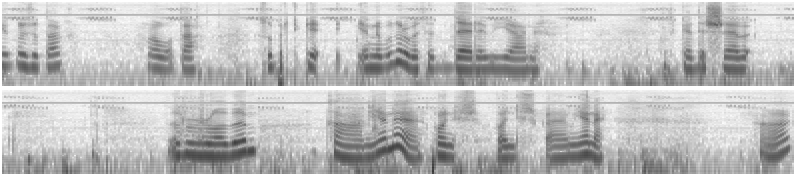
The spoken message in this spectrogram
Якось отак. О, так. Супер, тільки я не буду робити дерев'яне. Таке дешеве. Робимо кам'яне. Повністю, повністю кам'яне. Так.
